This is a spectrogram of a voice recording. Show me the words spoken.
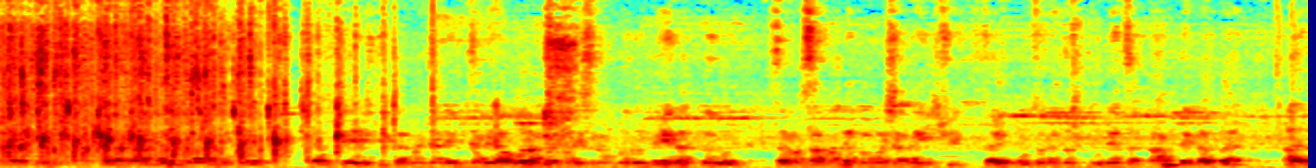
करत आपण तुम्हाला म्हणजे की आमचे एसटी कर्मचारी बिचारे अहोरात्र परिश्रम करून मेहनत करून सर्वसामान्य प्रवाशांना इश्वित स्थळी पोहोचवण्याचं पुण्याचं काम ते करतात आज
